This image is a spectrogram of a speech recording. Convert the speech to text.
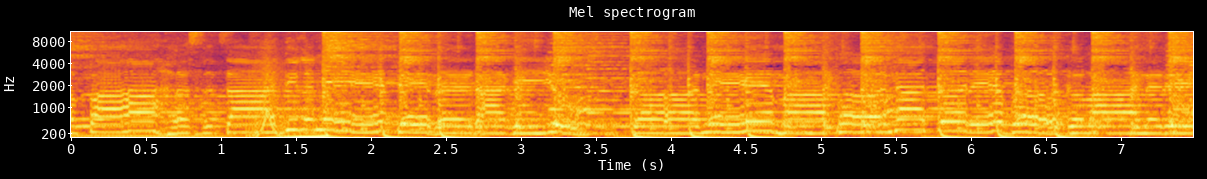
દેવપા હસતા દિલને તેરડાવ્યું તને માફ ના કરે ભગવાન રે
